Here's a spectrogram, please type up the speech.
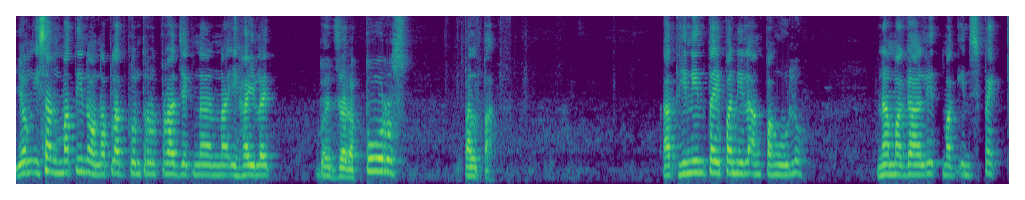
yung isang matino na flood control project na na-highlight bansa na puros palpa. At hinintay pa nila ang Pangulo na magalit, mag-inspect.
